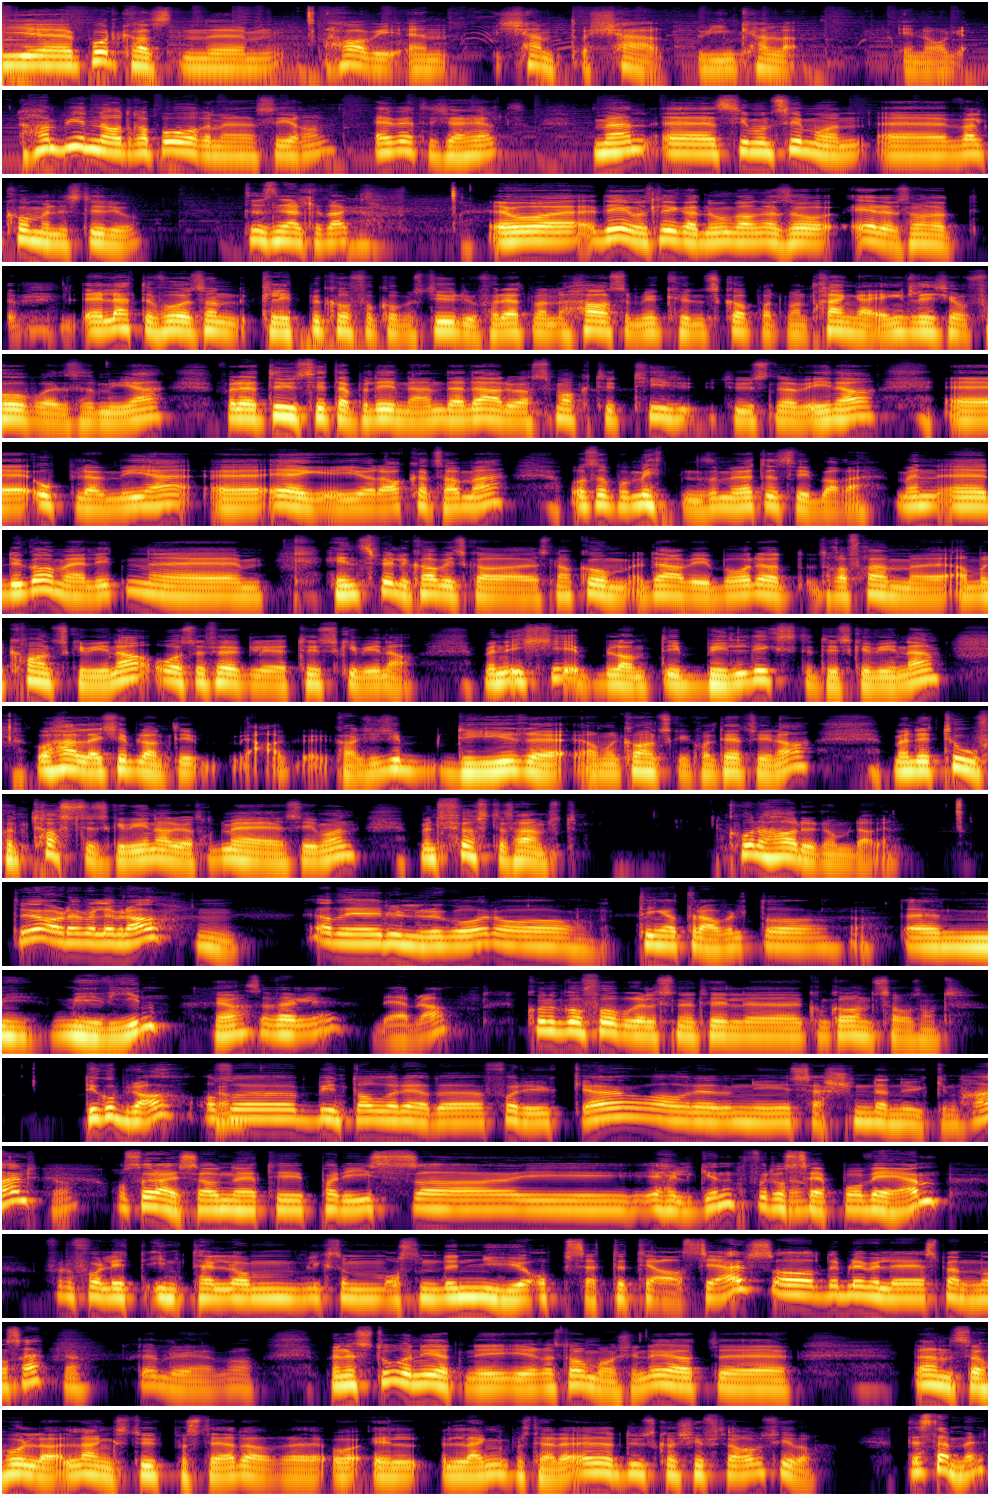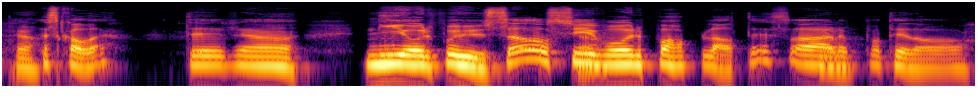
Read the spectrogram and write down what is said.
I podkasten har vi en kjent og kjær vinkelner i Norge. Han begynner å dra på årene, sier han. Jeg vet ikke helt. Men eh, Simon Simon, eh, velkommen i studio. Tusen hjertelig takk. Og eh, det er jo slik at Noen ganger så er det sånn at det er lett å få et sånn klippekort for å komme i studio, fordi at man har så mye kunnskap at man trenger egentlig ikke å forberede så mye. Fordi at du sitter på din ende, der du har smakt titusener viner, eh, opplevd mye. Eh, jeg gjør det akkurat samme. Og så på midten så møtes vi bare. Men eh, du ga meg en liten eh, hinspill i hva vi skal snakke om, der vi både drar frem eh, amerikanske viner og selvfølgelig tyske viner. Men ikke blant de billigste tyske vinene, og heller ikke blant de ja, kanskje ikke dyre amerikanske kvalitetsviner. Men det er to fantastiske viner du har tatt med, Simon. Men først og fremst, hvordan har du det om dagen? Du har det veldig bra. Mm. Ja, det ruller og går, og ting er travelt, og Ja. det er my mye vin, Ja. selvfølgelig. Det er bra. Hvordan går forberedelsene til eh, konkurranser og sånt? Det går bra. Altså, begynte allerede forrige uke, og allerede en ny session denne uken her. Ja. Og så reiser jeg jo ned til Paris uh, i, i helgen for å se på VM. For å få litt intel om liksom hvordan det nye oppsettet til Asia er. Så det blir veldig spennende å se. Ja, det blir bra. Men den store nyheten i, i restaurantbransjen det er at uh, den som holder lengst ut på steder uh, og er lenge på steder, er at du skal skifte arbeidsgiver. Det stemmer, Ja. det skal jeg. Etter uh, ni år på huset og syv år på Happelati, så er Ja. det på tide å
